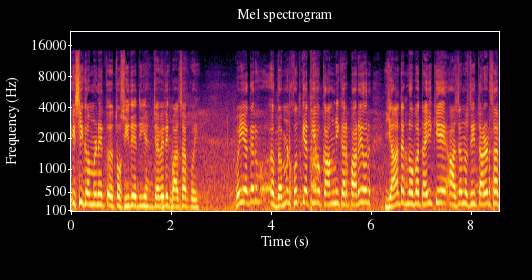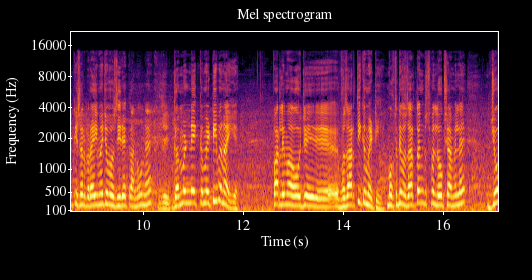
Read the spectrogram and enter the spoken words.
इसी गवर्नमेंट ने तो- तोसी दे दी है जावेद इकबाल साहब को ही। वही अगर गवर्नमेंट खुद कहती है वो काम नहीं कर पा रही और यहाँ तक नौबत आई कि आज़म नज़ीर तारड़ साहब की सरबराही में जो वज़ीर कानून है गवर्नमेंट ने एक कमेटी बनाई है पार्लियामेंट वो जो वजारती कमेटी मुख्तलि वजारतों के उसमें लोग शामिल हैं जो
